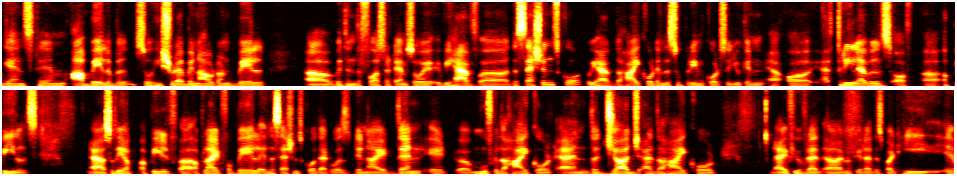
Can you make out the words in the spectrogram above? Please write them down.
against him are bailable so he should have been out on bail uh, within the first attempt. So uh, we have uh, the sessions court we have the high court and the supreme court. So you can uh, uh, have three levels of uh, appeals. Uh, so they appealed, uh, applied for bail in the Sessions Court that was denied. Then it uh, moved to the High Court, and the judge at the High Court, uh, if you've read, uh, I don't know if you read this, but uh, he-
